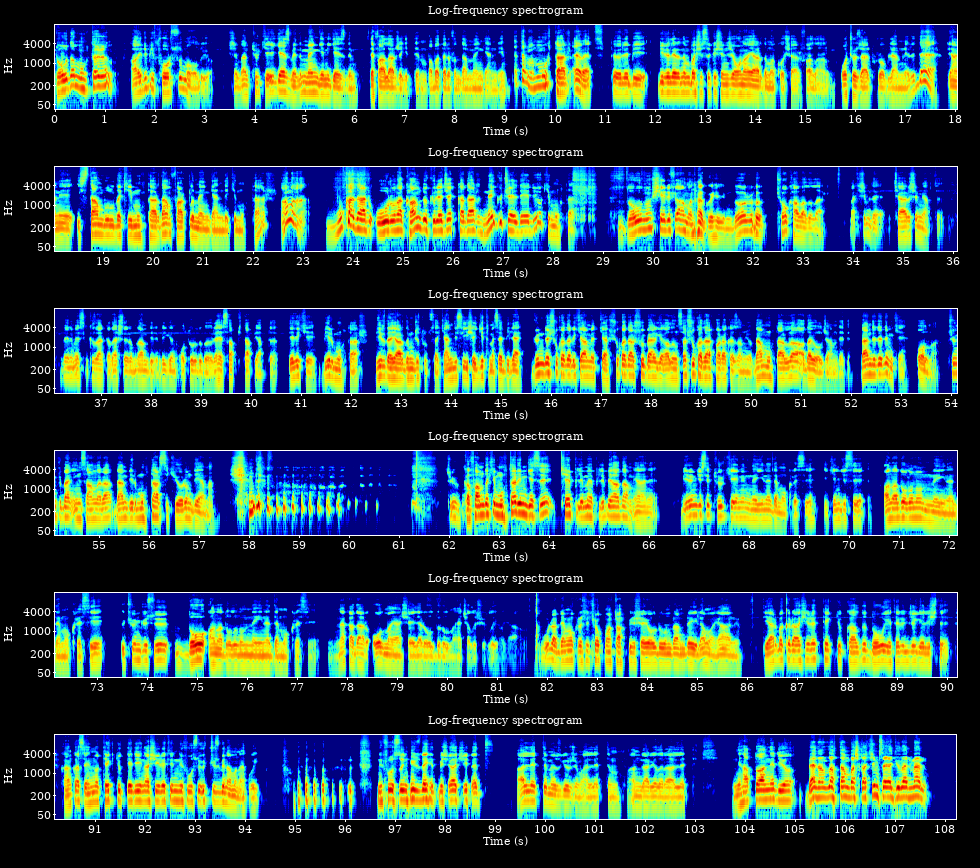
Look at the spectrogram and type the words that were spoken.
Doğuda muhtarın ayrı bir forsu mu oluyor? Şimdi ben Türkiye'yi gezmedim. Mengen'i gezdim. Defalarca gittim. Baba tarafından Mengenliyim. E tamam muhtar evet. Böyle bir birilerinin başı sıkışınca ona yardıma koşar falan. O çözer problemleri de. Yani İstanbul'daki muhtardan farklı Mengen'deki muhtar. Ama bu kadar uğruna kan dökülecek kadar ne güç elde ediyor ki muhtar? Doğu'nun şerifi amına koyayım. Doğru. Çok havalılar. Bak şimdi çağrışım yaptı. Benim eski kız arkadaşlarımdan biri bir gün oturdu böyle hesap kitap yaptı. Dedi ki bir muhtar bir de yardımcı tutsa kendisi işe gitmese bile günde şu kadar ikametgah şu kadar şu belge alınsa şu kadar para kazanıyor. Ben muhtarlığa aday olacağım dedi. Ben de dedim ki olma. Çünkü ben insanlara ben bir muhtar sikiyorum diyemem. Şimdi Çünkü kafamdaki muhtar imgesi kepli mepli bir adam yani. Birincisi Türkiye'nin neyine demokrasi. İkincisi Anadolu'nun neyine demokrasi. Üçüncüsü Doğu Anadolu'nun neyine demokrasi. Ne kadar olmayan şeyler oldurulmaya çalışılıyor ya. Burada demokrasi çok matah bir şey olduğundan değil ama yani. Diyarbakır aşiret tek tük kaldı. Doğu yeterince gelişti. Kanka senin o tek tük dediğin aşiretin nüfusu 300 bin amına koy. Nüfusun %70'i aşiret. Hallettim Özgürcüm hallettim. Angaryaları hallettik. Nihat Doğan ne diyor? Ben Allah'tan başka kimseye güvenmem.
